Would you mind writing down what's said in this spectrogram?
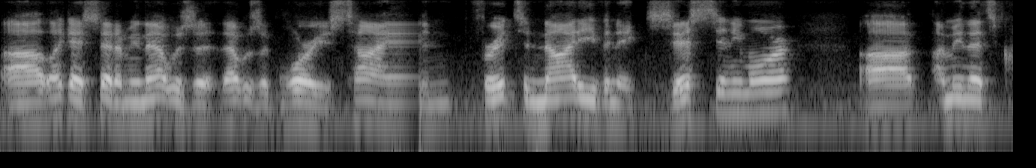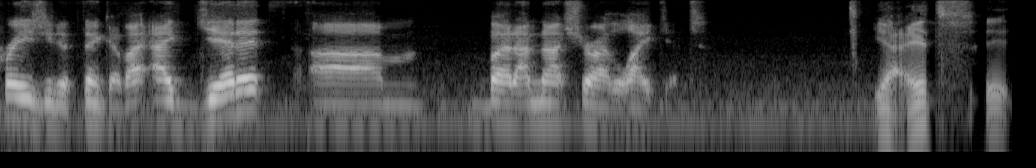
uh, like I said, I mean that was a that was a glorious time, and for it to not even exist anymore, uh, I mean that's crazy to think of. I, I get it, um, but I'm not sure I like it. Yeah, it's it,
